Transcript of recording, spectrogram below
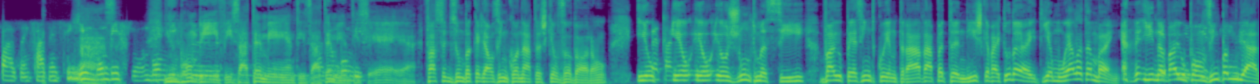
fazem, fazem sim. E um bom bife. Um bom bife, e um bom bife exatamente, exatamente. Um Isso é. Faça-lhes um bacalhauzinho com natas que eles adoram. Eu, eu, eu, eu junto-me a si, vai o pezinho de coentrada, a patanisca, vai tudo a eite. E a moela também. E ainda vai o pãozinho para molhar.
